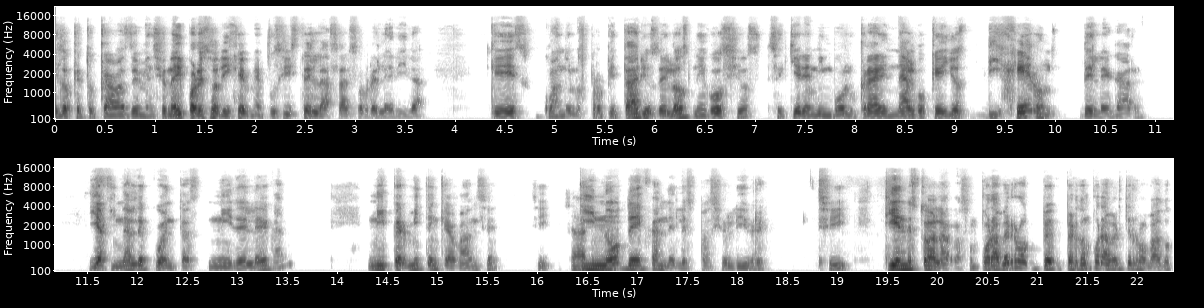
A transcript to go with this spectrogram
es lo que tú acabas de mencionar y por eso dije, me pusiste la sal sobre la herida que es cuando los propietarios de los negocios se quieren involucrar en algo que ellos dijeron delegar y a final de cuentas ni delegan ni permiten que avance ¿sí? y no dejan el espacio libre. ¿sí? Tienes toda la razón. Por haber, perdón por haberte robado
